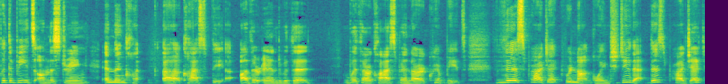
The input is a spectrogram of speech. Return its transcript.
put the beads on the string and then cl uh, clasp the other end with the with our clasp and our crimp beads. This project, we're not going to do that. This project,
